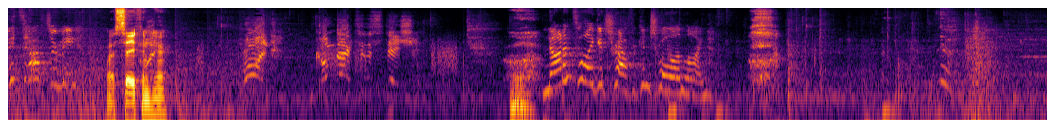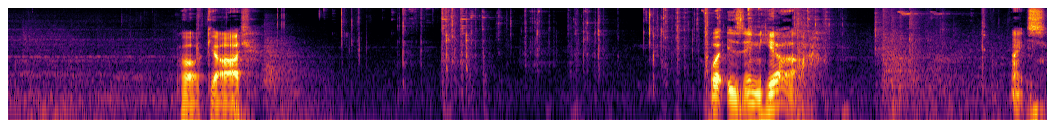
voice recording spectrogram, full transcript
It's after me! Am I safe in here? Run! Come back to the station. Not until I get traffic control online. Oh god. What is in here? Nice.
